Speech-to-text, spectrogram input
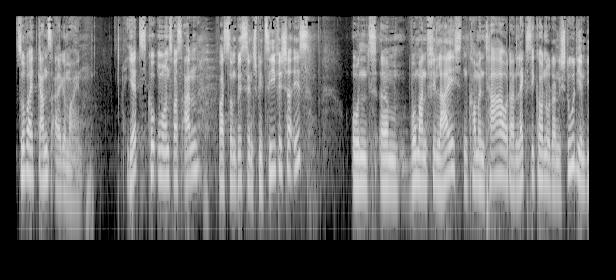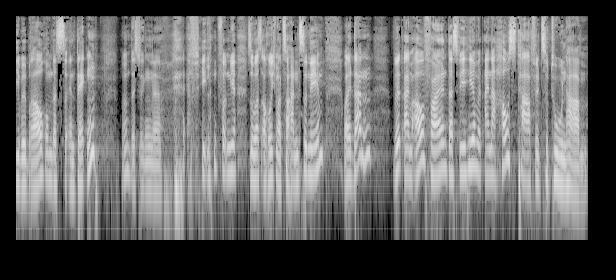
Soweit ganz allgemein. Jetzt gucken wir uns was an, was so ein bisschen spezifischer ist und ähm, wo man vielleicht einen Kommentar oder ein Lexikon oder eine Studienbibel braucht, um das zu entdecken. Ja, deswegen eine Empfehlung von mir, sowas auch ruhig mal zur Hand zu nehmen, weil dann wird einem auffallen, dass wir hier mit einer Haustafel zu tun haben.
